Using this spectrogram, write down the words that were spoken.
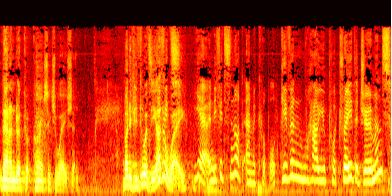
than under the current situation. But if you do it the other way. Yeah, and if it's not amicable, given how you portray the Germans,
